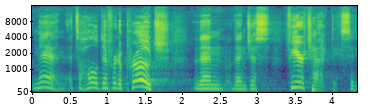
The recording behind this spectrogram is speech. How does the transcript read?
Man, it's a whole different approach than, than just fear tactics. And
